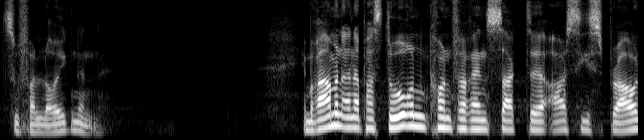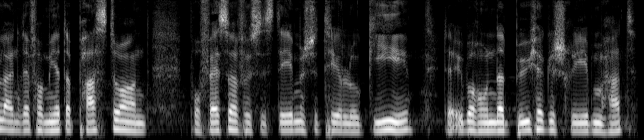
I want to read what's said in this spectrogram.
zu verleugnen. Im Rahmen einer Pastorenkonferenz sagte R.C. Sproul, ein reformierter Pastor und Professor für systemische Theologie, der über 100 Bücher geschrieben hat,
